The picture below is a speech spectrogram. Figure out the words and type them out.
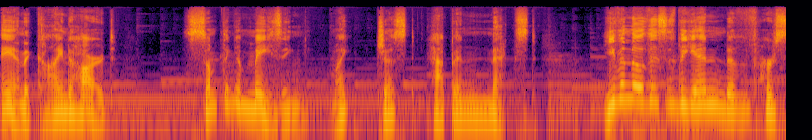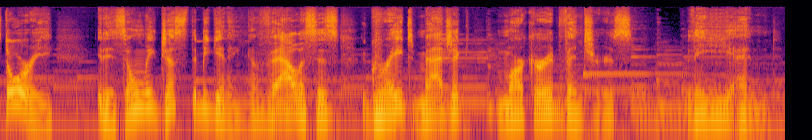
and a kind heart, something amazing might just happen next. Even though this is the end of her story, it is only just the beginning of Alice's great magic marker adventures. The end.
